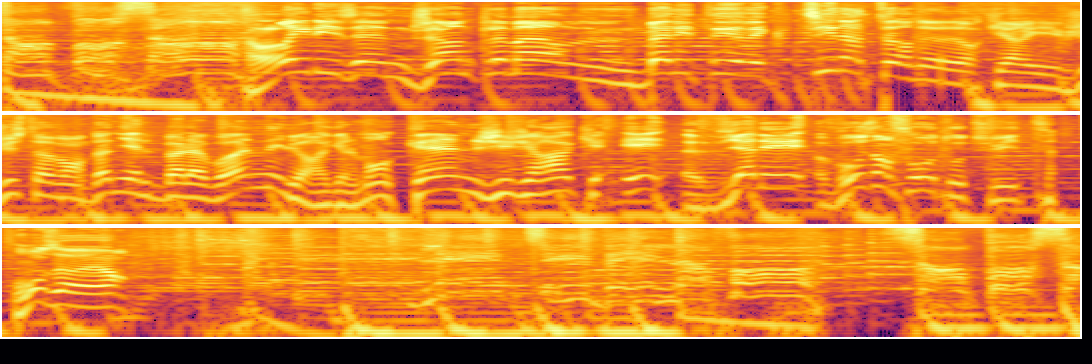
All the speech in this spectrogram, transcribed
Ladies and gentlemen, bel été avec Tina Turner qui arrive juste avant Daniel Balavoine. Il y aura également Ken, Gigirac et Vianney. Vos infos tout de suite, 11h. Les tubes et l'info, 100%.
